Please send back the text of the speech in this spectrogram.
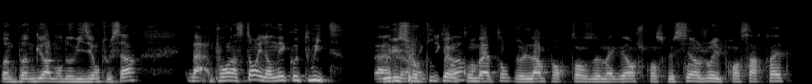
Pom Pom Girl, Mondovision, tout ça, bah, pour l'instant, il en est qu'au tweet. Euh, oui, surtout qu'un combattant de l'importance de McGregor, je pense que si un jour il prend sa retraite,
